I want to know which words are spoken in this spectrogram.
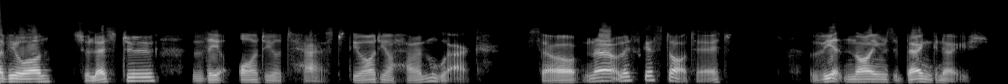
everyone. So let's do the audio test, the audio homework. So now let's get started. Vietnam's banknotes.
